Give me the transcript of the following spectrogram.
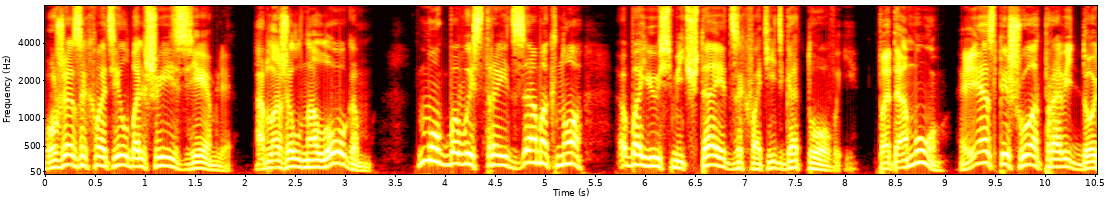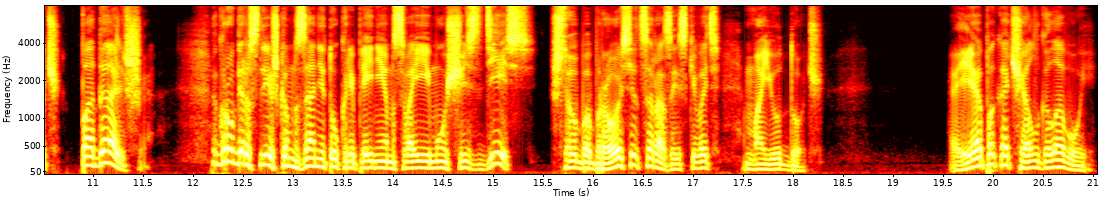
Уже захватил большие земли, обложил налогом. Мог бы выстроить замок, но, боюсь, мечтает захватить готовый. Потому я спешу отправить дочь подальше. Грубер слишком занят укреплением своей мощи здесь, чтобы броситься разыскивать мою дочь. Я покачал головой.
